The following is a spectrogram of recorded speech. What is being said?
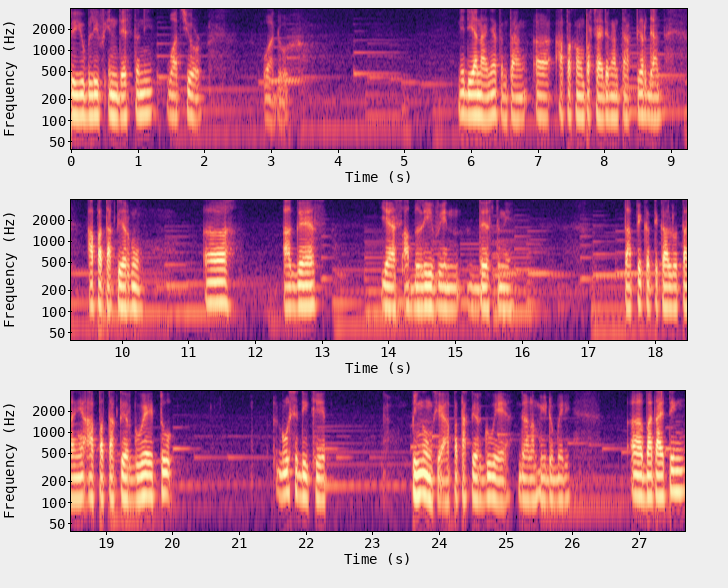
Do you believe in destiny? What's your? Waduh. Ini dia nanya tentang uh, kamu percaya dengan takdir dan apa takdirmu? Uh, I guess yes, I believe in destiny. Tapi ketika lu tanya apa takdir gue itu gue sedikit bingung sih apa takdir gue ya dalam hidup ini. Uh, but I think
